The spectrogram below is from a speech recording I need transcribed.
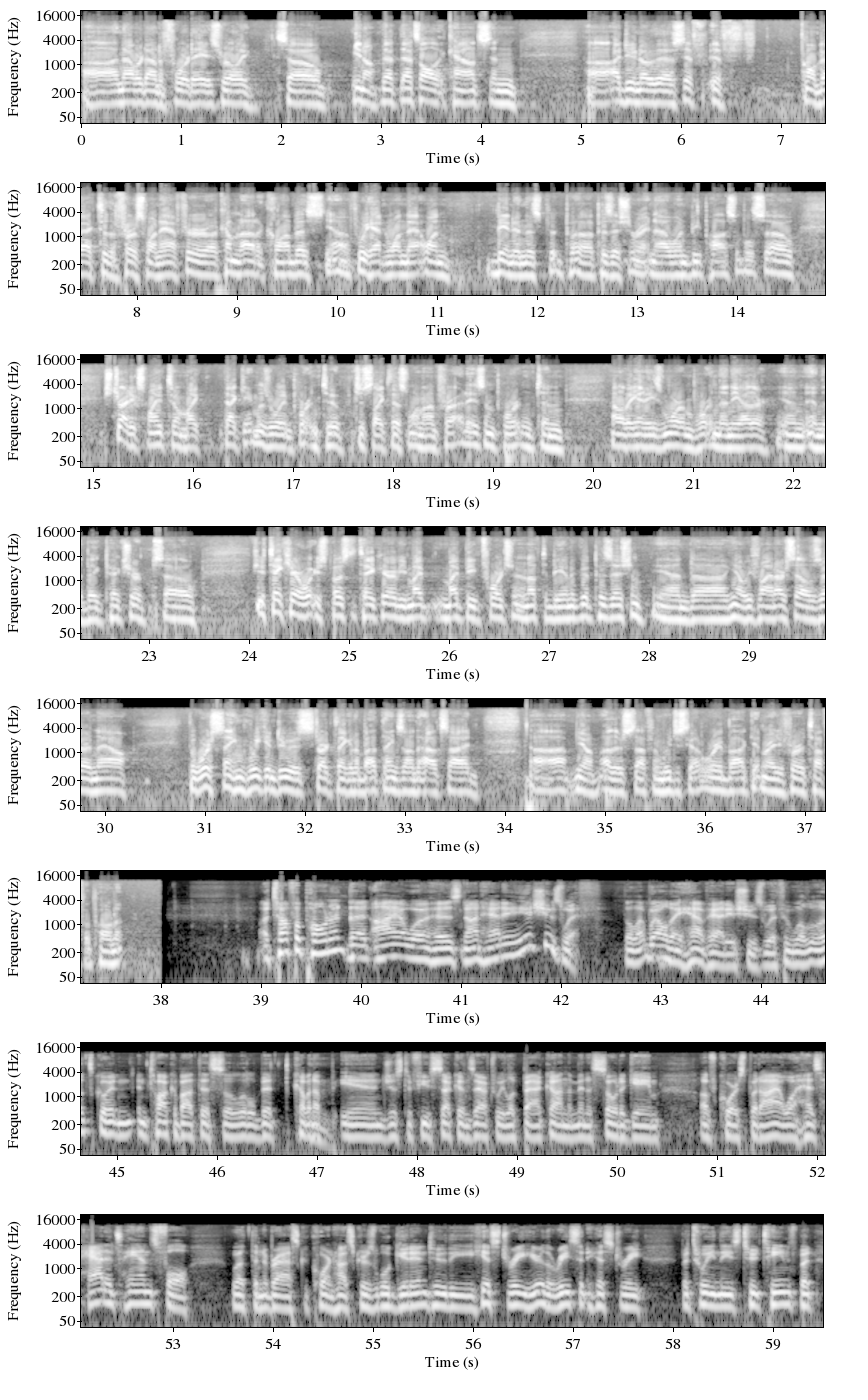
Uh, now we're down to four days, really. So you know, that, that's all that counts. And uh, I do know this, if, if, going back to the first one after uh, coming out of Columbus, you know, if we hadn't won that one, being in this uh, position right now wouldn't be possible. So just try to explain to him, like that game was really important too, just like this one on Friday is important. And I don't think anything's more important than the other in, in the big picture. So if you take care of what you're supposed to take care of, you might might be fortunate enough to be in a good position. And uh, you know we find ourselves there now. The worst thing we can do is start thinking about things on the outside, uh, you know, other stuff, and we just got to worry about getting ready for a tough opponent a tough opponent that Iowa has not had any issues with. Well, they have had issues with it. Well, let's go ahead and, and, talk about this a little bit coming up hmm. in just a few seconds after we look back on the Minnesota game, of course. But Iowa has had its hands full with the Nebraska Cornhuskers. We'll get into the history here, the recent history between these two teams. But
